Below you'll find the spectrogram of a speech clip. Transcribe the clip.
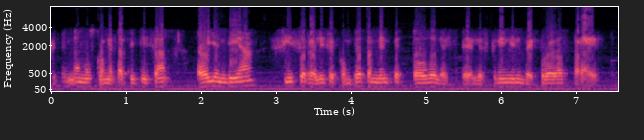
que tengamos con hepatitis A, hoy en día sí se realice completamente todo el, screening de pruebas para esto,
